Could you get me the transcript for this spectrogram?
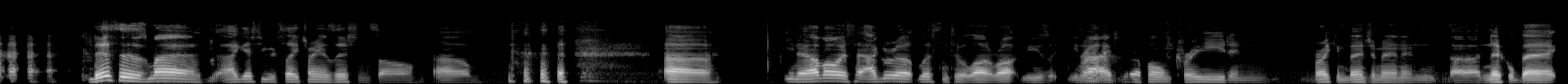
this is my, I guess you would say, transition song. Um, uh, you know, I've always, I grew up listening to a lot of rock music. You know, I grew up on Creed and Breaking Benjamin and uh, Nickelback,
